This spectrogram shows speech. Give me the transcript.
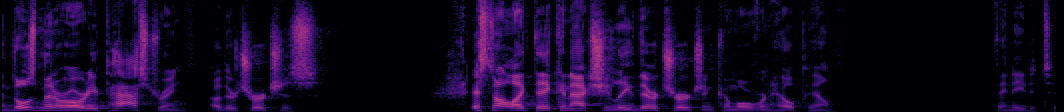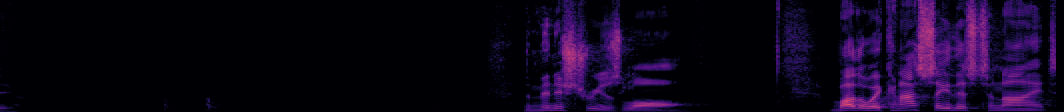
And those men are already pastoring other churches. It's not like they can actually leave their church and come over and help him if they needed to. The ministry is long. By the way, can I say this tonight?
